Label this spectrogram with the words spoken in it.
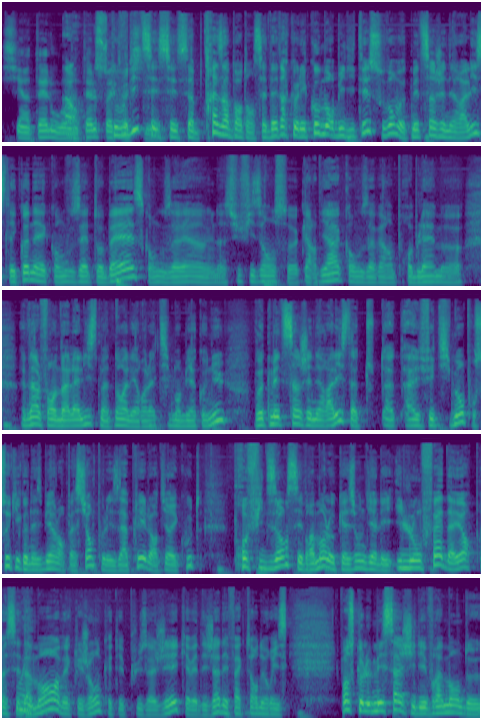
si un tel ou un tel peut ce que vous dites, c'est très important. C'est-à-dire que les comorbidités, souvent, votre médecin généraliste les connaît. Quand vous êtes obèse, quand vous avez une insuffisance cardiaque, quand vous avez un problème euh, rénal, enfin, on a la liste maintenant, elle est relativement bien connue. Votre médecin généraliste a, effectivement, pour ceux qui connaissent bien leurs patients, peut les appeler et leur dire, écoute, profites-en, c'est vraiment l'occasion d'y aller. Ils l'ont fait d'ailleurs précédemment avec les gens qui étaient plus âgés, qui avaient déjà des facteurs de risque. Je pense que le message, il est vraiment de,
